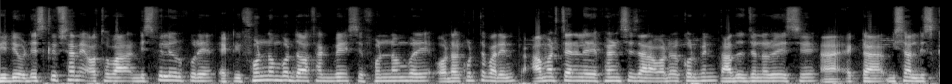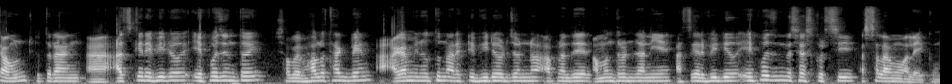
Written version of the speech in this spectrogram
ভিডিও ডিসক্রিপশনে অথবা ডিসপ্লের উপরে একটি ফোন নম্বর দেওয়া থাকবে, সে ফোন নম্বরে অর্ডার করতে পারেন। আমার চ্যানেলের রেফারেন্সে যারা অর্ডার করবেন, তাদের জন্য রয়েছে একটি বিশাল ডিসকাউন্ট সুতরাং আজকের এই ভিডিও এ পর্যন্তই। সবাই ভালো থাকবেন। আগামী নতুন আরেকটি ভিডিওর জন্য আপনাদের আমন্ত্রণ জানিয়ে আজকের ভিডিও এ পর্যন্ত শেষ করছি। আসসালামু আলাইকুম।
